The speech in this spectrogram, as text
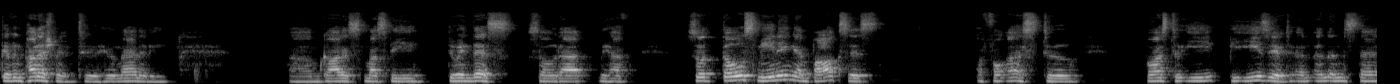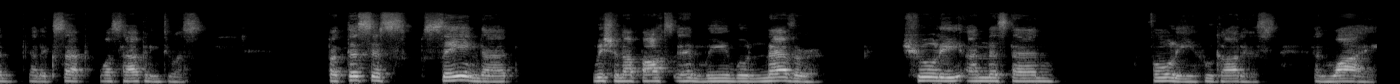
giving punishment to humanity um, God is, must be doing this so that we have, so those meaning and boxes are for us to, for us to be easier to understand and accept what's happening to us. But this is saying that we should not box in. We will never truly understand fully who God is and why.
